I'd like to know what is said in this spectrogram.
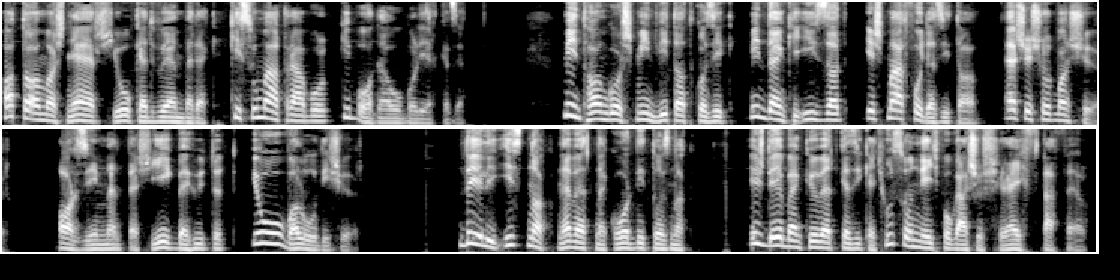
Hatalmas, nyers, jókedvű emberek, ki Szumátrából, ki Borneóból érkezett. Mind hangos, mind vitatkozik, mindenki izzad, és már fogy az ital. Elsősorban sör. Arzénmentes, jégbe hűtött, jó, valódi sör. Délig isznak, nevetnek, ordítoznak, és délben következik egy 24 fogásos Reichstaffel.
